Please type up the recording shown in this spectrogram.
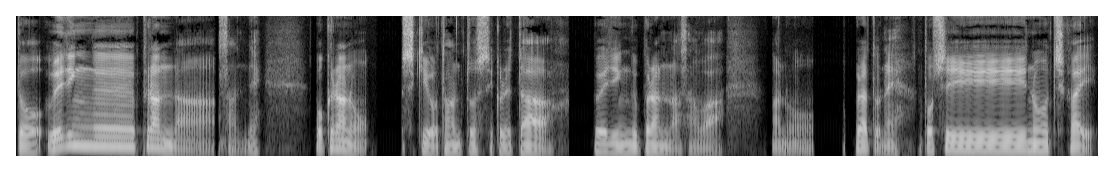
と、ウェディングプランナーさんね、僕らの式を担当してくれたウェディングプランナーさんは、あの、僕らとね、年の近い、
